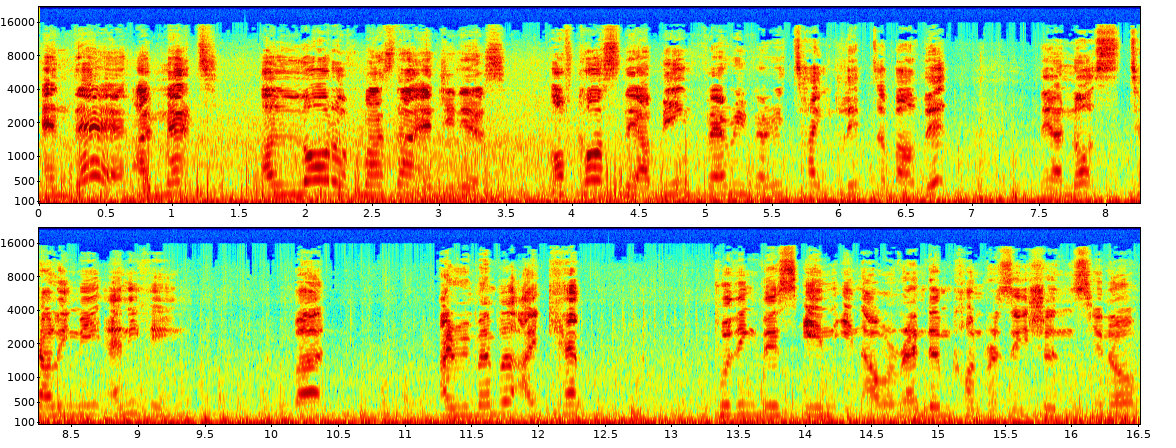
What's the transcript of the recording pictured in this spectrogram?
and there I met a lot of Mazda engineers. Of course, they are being very, very tight-lipped about it. They are not telling me anything, but I remember I kept putting this in in our random conversations, you know,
